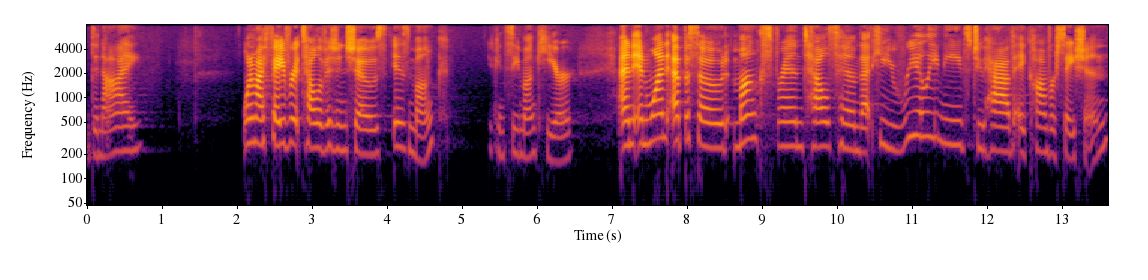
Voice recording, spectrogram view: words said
deny. One of my favorite television shows is Monk. You can see Monk here. And in one episode, Monk's friend tells him that he really needs to have a conversation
